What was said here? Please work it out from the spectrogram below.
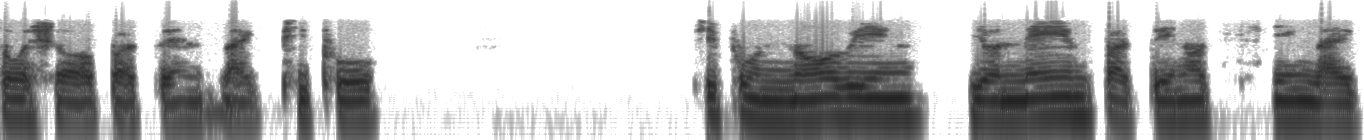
social, but then like people people knowing your name, but they're not seeing like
